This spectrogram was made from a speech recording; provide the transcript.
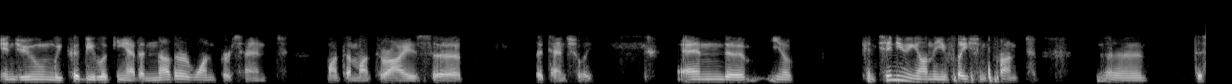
in June. We could be looking at another one percent month-on-month rise uh, potentially, and you know, continuing on the inflation front. Uh, this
